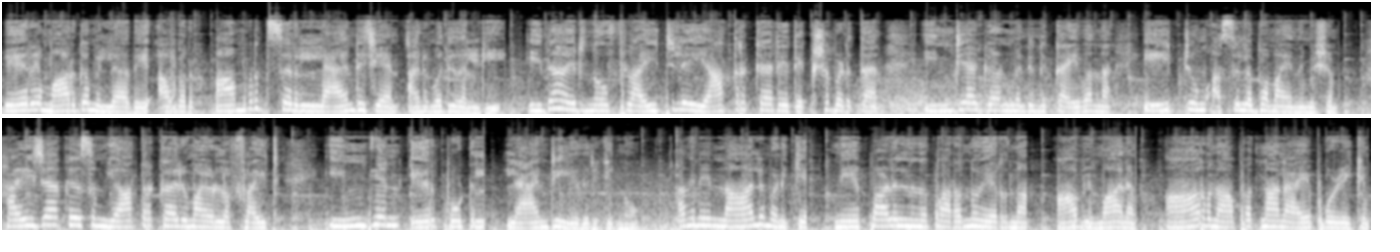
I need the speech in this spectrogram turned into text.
വേറെ മാർഗമില്ലാതെ അവർ അമൃത്സറിൽ ലാൻഡ് ചെയ്യാൻ അനുമതി നൽകി. ഇതായിരുന്നു ഫ്ലൈറ്റിലെ യാത്രക്കാരെ രക്ഷപ്പെടുത്താൻ ഇന്ത്യ ഗവൺമെന്റിന് കൈവന്ന ഏറ്റവും അസുലഭമായ നിമിഷം. ഹൈജാക്കേഴ്സും യാത്രക്കാരുമായുള്ള ഫ്ലൈറ്റ് ഇന്ത്യൻ എയർപോർട്ടിൽ ലാൻഡ് ചെയ്തിരിക്കുന്നു. അങ്ങനെ നാല് മണിക്ക് നേപ്പാളിൽ നിന്ന് പറന്നുയർന്ന ആ വിമാനം ആറ് നാൽപ്പത്തിനാലായപ്പോഴേക്കും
